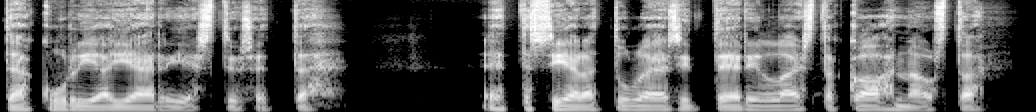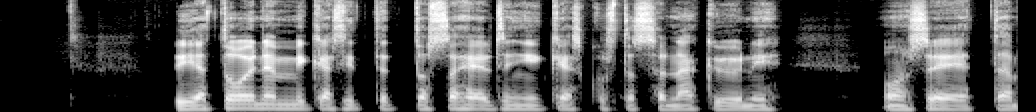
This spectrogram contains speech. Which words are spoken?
tämä kurja järjestys, että, että siellä tulee sitten erilaista kahnausta – ja toinen, mikä sitten tuossa Helsingin keskustassa näkyy, niin on se, että,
